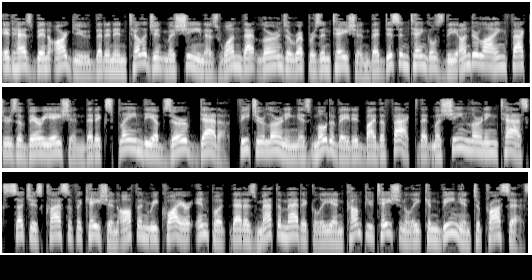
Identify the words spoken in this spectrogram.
It has been argued that an intelligent machine is one that learns a representation that disentangles the underlying factors of variation that explain the observed data. Feature learning is motivated by the fact that machine learning tasks such as classification often require input that is mathematically and computationally convenient to process.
